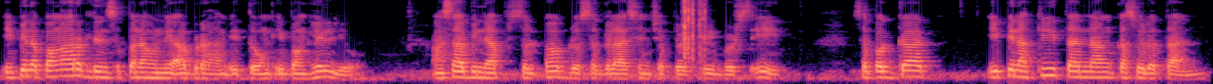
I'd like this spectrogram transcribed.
Ipinapangaral din sa panahon ni Abraham itong ebanghelyo. Ang sabi ni Apostol Pablo sa Galatians chapter 3 verse 8, sapagkat ipinakita ng kasulatan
